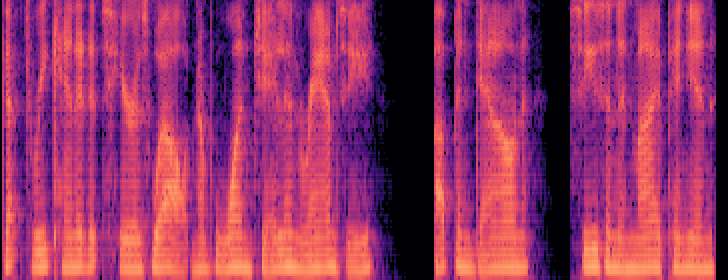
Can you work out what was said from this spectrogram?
got three candidates here as well. Number one, Jalen Ramsey, up and down season, in my opinion.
